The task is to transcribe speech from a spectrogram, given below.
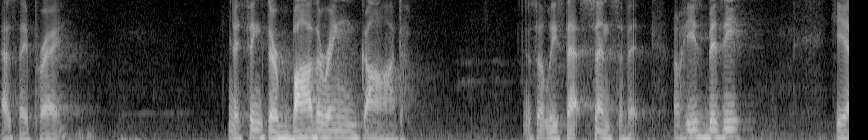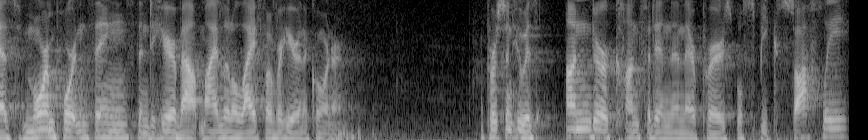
as they pray. They think they're bothering God. There's at least that sense of it. Oh, he's busy. He has more important things than to hear about my little life over here in the corner. A person who is underconfident in their prayers will speak softly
